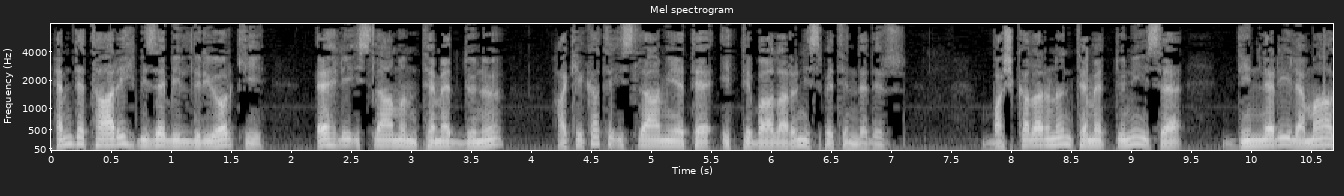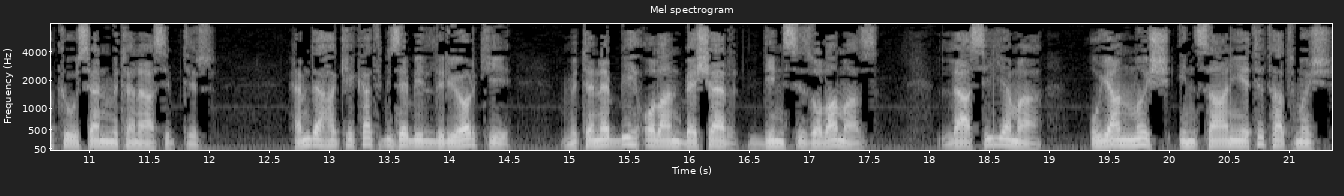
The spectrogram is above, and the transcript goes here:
Hem de tarih bize bildiriyor ki, ehli İslam'ın temeddünü, hakikat-ı İslamiyete ittibaları nispetindedir. Başkalarının temeddünü ise, dinleriyle makusen mütenasiptir. Hem de hakikat bize bildiriyor ki, mütenebbih olan beşer dinsiz olamaz. La uyanmış, insaniyeti tatmış,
